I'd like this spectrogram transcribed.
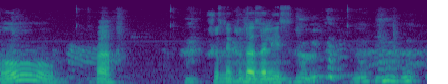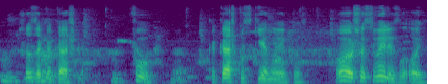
О, а. Щось не туди заліз. Що за какашка? Фу. Какашку скину якусь. О, щось вилізло. Ой.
